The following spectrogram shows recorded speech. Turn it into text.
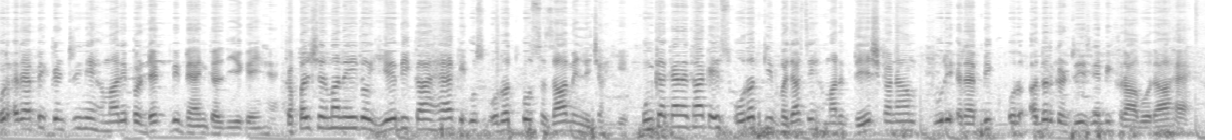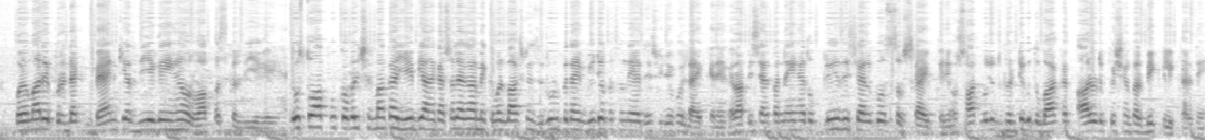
और अरेबिक कंट्री में हमारे प्रोडक्ट भी बैन कर दिए गए हैं। कपिल शर्मा ने तो ये भी कहा है कि उस औरत को सजा मिलनी चाहिए। उनका कहना था कि इस औरत की वजह से हमारे देश का नाम पूरे अरेबिक और अदर कंट्रीज़ में भी खराब हो रहा है और हमारे प्रोडक्ट बैन कर दिए गए हैं और वापस कर दिए गए हैं। दोस्तों, आपको कपिल शर्मा का ये बयान कैसा लगा? हमें कमेंट बॉक्स में ज़रूर बताएँ। वीडियो पसंद है तो इस वीडियो को लाइक करें। अगर आप इस चैनल पर नए हैं तो प्लीज़ इस चैनल को सब्सक्राइब करें और साथ मौजूद घंटे को दबाकर ऑल नोटिफिकेशन पर भी क्लिक कर दें।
